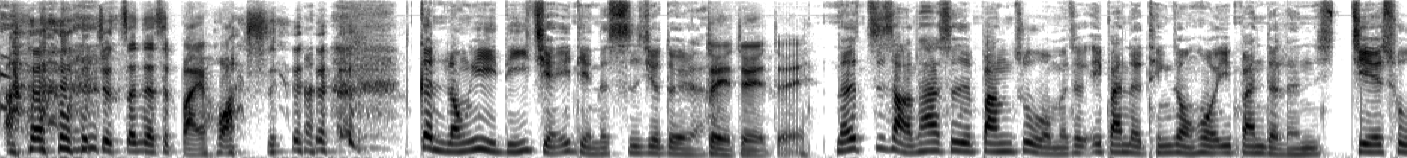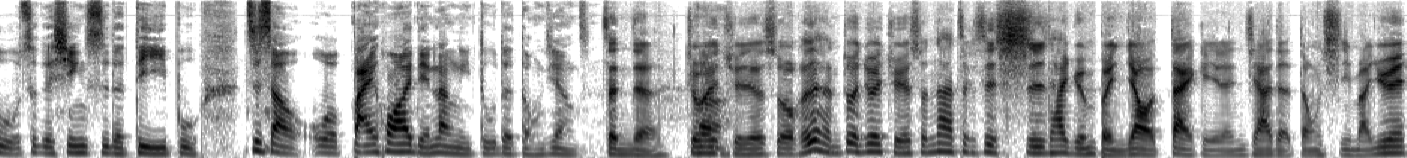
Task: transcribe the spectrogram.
就真的是白话诗。更容易理解一点的诗就对了。对对对，那至少它是帮助我们这个一般的听众或一般的人接触这个新诗的第一步。至少我白话一点，让你读得懂这样子。真的就会觉得说，可是很多人就会觉得说，那这个是诗，它原本要带给人家的东西嘛？因为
